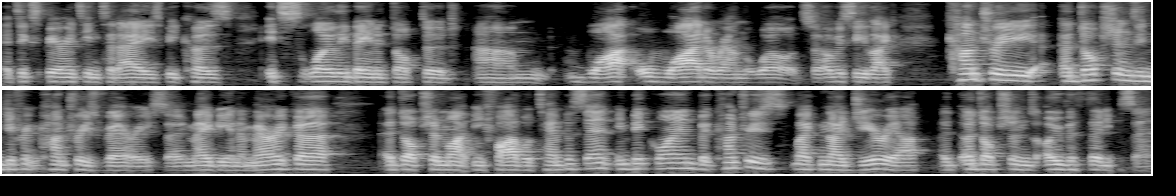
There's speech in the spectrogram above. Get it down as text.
it's experiencing today is because it's slowly being adopted um, wide or wide around the world. So obviously, like country adoptions in different countries vary. So maybe in America, adoption might be five or 10% in Bitcoin, but countries like Nigeria, adoption's over 30%.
